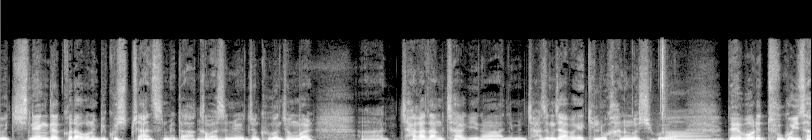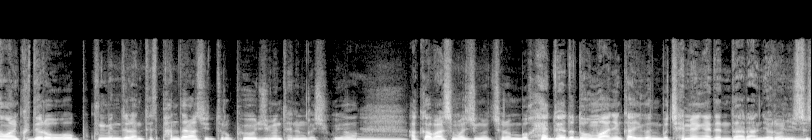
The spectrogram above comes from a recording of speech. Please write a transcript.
그 진행될 거라고는 믿고 싶지 않습니다. 아까 음. 말씀드린 것처럼 그건 정말 어, 자가당착이나 아니면 자승자박의 길로 가는 것이고요. 아, 내버려 두고 이 상황을 그대로 국민들한테 판단할 수 있도록 보여주면 되는 것이고요. 음. 아까 말씀하신 것처럼 뭐 해도 해도 너무하니까 이건 뭐 제명해야 된다라는 여론이 음. 있을,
